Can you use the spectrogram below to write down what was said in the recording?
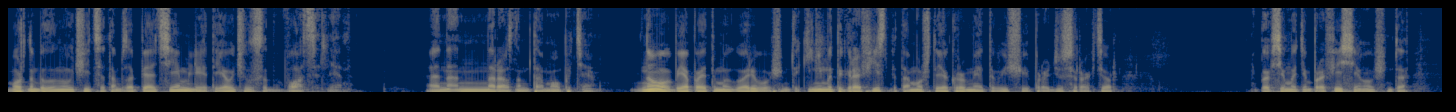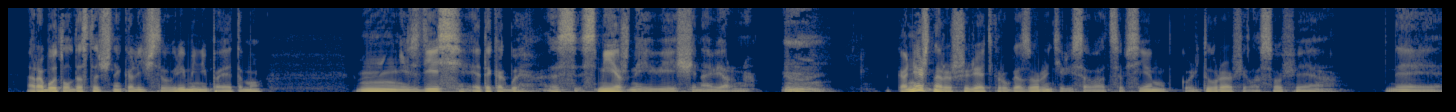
можно было научиться там за 5-7 лет, я учился 20 лет э, на, на разном там опыте. Ну, я поэтому и говорю, в общем-то, кинематографист, потому что я, кроме этого, еще и продюсер, актер. По всем этим профессиям, в общем-то, работал достаточное количество времени, поэтому Здесь это как бы смежные вещи, наверное. Конечно, расширять кругозор, интересоваться всем, культура, философия, э,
